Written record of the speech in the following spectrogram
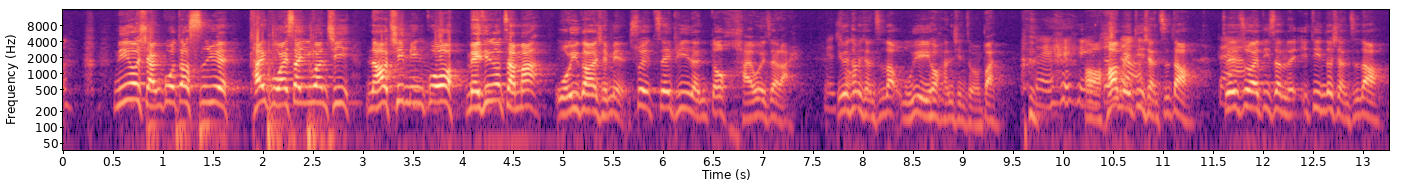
你有想过到四月台股还上一万七，然后清明过每天都涨吗？我预告在前面，所以这批人都还会再来，因为他们想知道五月以后行情怎么办。对，哦，他们一定想知道，这些坐在地上的一定都想知道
